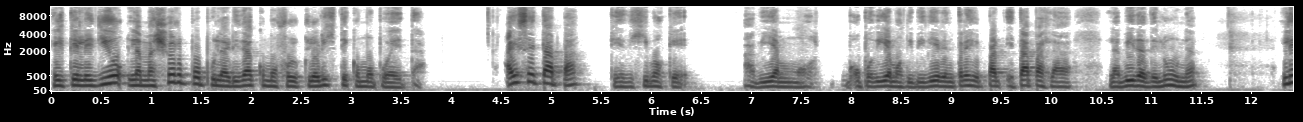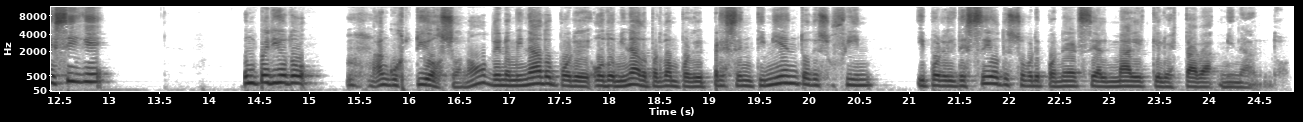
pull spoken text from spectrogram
el que le dio la mayor popularidad como folclorista y como poeta. A esa etapa, que dijimos que habíamos o podíamos dividir en tres etapas la, vida de Luna, le sigue un periodo angustioso, ¿no? denominado por o dominado, perdón, por el presentimiento de su fin y por el deseo de sobreponerse al mal que lo estaba minando.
